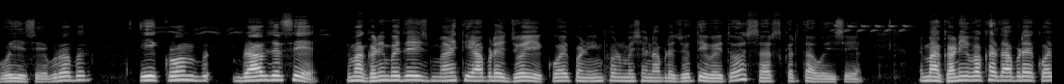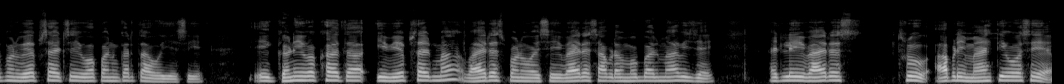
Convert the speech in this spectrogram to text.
હોઈએ છીએ, બરાબર? એ ક્રોમ બ્રાઉઝર છે એમાં ઘણી બધી માહિતી આપણે જોઈએ, કોઈ પણ ઇન્ફોર્મેશન આપણે જોતી હોય તો સર્ચ કરતા હોઈએ છીએ. એમાં ઘણી વખત આપણે કોઈ પણ વેબસાઇટ છે ઓપન કરતા હોઈએ છીએ. એ ઘણી વખત એ વેબસાઇટમાં વાયરસ પણ હોય છે એ વાયરસ આપણા મોબાઈલમાં આવી જાય. એટલે એ વાયરસ થ્રુ આપણી માહિતીઓ છે,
